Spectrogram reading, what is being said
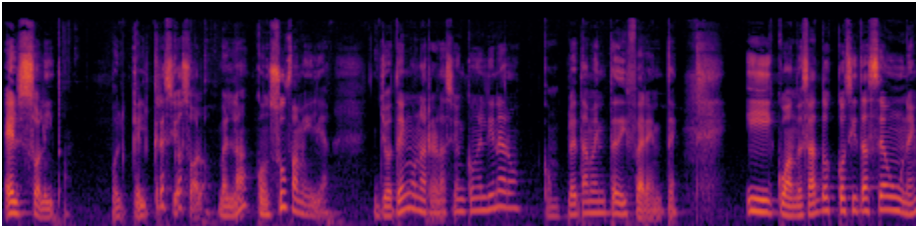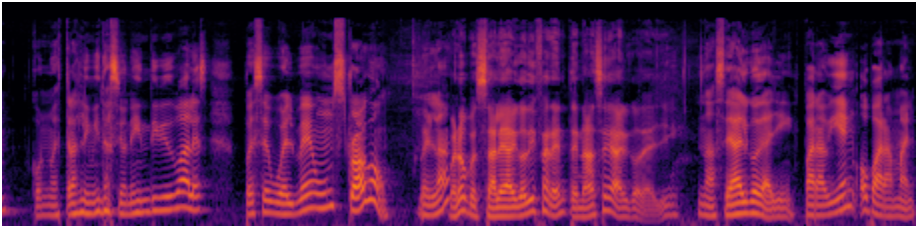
él solito, porque él creció solo, ¿verdad? Con su familia. Yo tengo una relación con el dinero completamente diferente. Y cuando esas dos cositas se unen con nuestras limitaciones individuales, pues se vuelve un struggle, ¿verdad? Bueno, pues sale algo diferente, nace algo de allí. Nace algo de allí, para bien o para mal.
